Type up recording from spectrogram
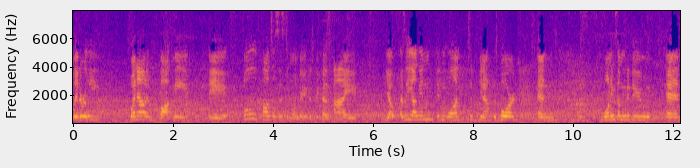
literally went out and bought me a full console system one day just because I, yo, as a youngin, didn't want to, you know, was bored and was wanting something to do. And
